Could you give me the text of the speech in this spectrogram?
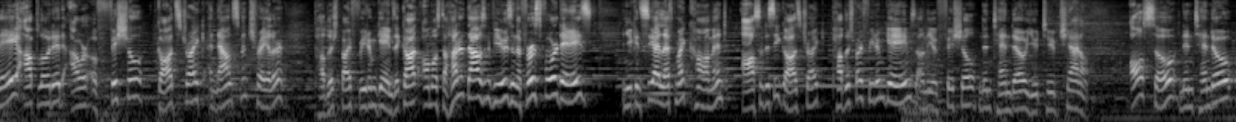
they uploaded our official Godstrike announcement trailer published by Freedom Games. It got almost 100,000 views in the first four days, and you can see I left my comment, awesome to see Godstrike, published by Freedom Games on the official Nintendo YouTube channel. Also, Nintendo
